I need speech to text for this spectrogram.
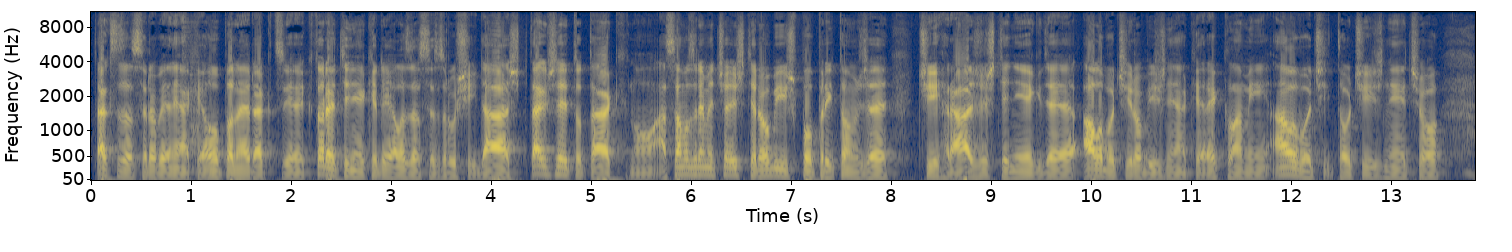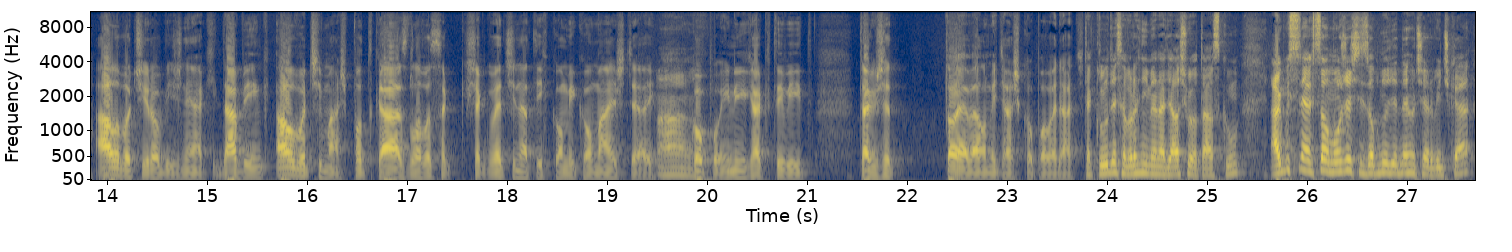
Tak sa zase robia nejaké open air akcie, ktoré ti niekedy ale zase zruší dážď. Takže je to tak. No a samozrejme, čo ešte robíš popri tom, že či hráš ešte niekde, alebo či robíš nejaké reklamy, alebo či točíš niečo, alebo či robíš nejaký dubbing, alebo či máš podcast, lebo sa však väčšina tých komikov má ešte aj Áno. kopu iných aktivít. Takže to je veľmi ťažko povedať. Tak kľudne sa vrhníme na ďalšiu otázku. Ak by si nám chcel, môžeš si zobnúť jedného červička,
